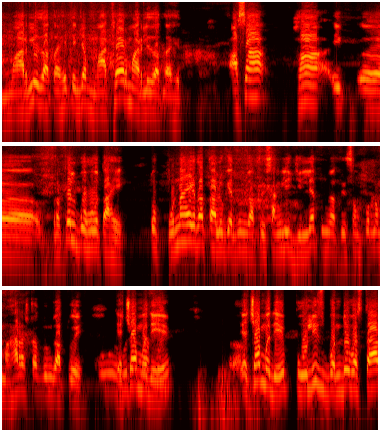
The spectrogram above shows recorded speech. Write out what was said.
मारले जात आहेत त्यांच्या माथ्यावर मारले जात आहेत. असा हा एक अं, प्रकल्प होत आहे. तो पुन्हा एकदा तालुक्यातून जातोय सांगली जिल्ह्यातून जातोय संपूर्ण महाराष्ट्रातून जातोय. त्याच्यामध्ये त्याच्यामध्ये पोलीस बंदोबस्तात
